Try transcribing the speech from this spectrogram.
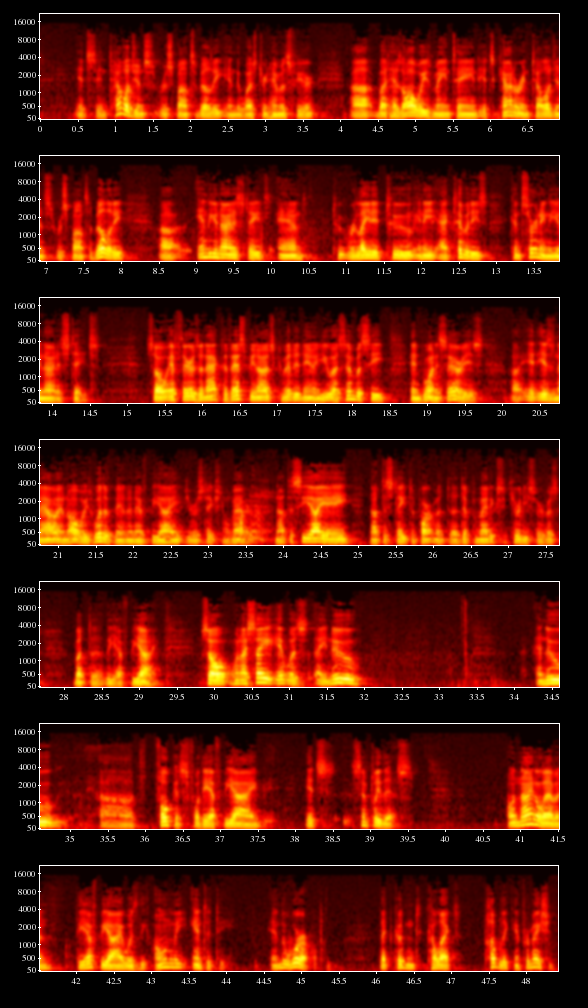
its intelligence responsibility in the Western Hemisphere, uh, but has always maintained its counterintelligence responsibility uh, in the United States and to, related to any activities concerning the United States. So, if there is an act of espionage committed in a U.S. embassy in Buenos Aires, uh, it is now and always would have been an FBI jurisdictional matter, not the CIA, not the State Department uh, Diplomatic Security Service, but the, the FBI. So when I say it was a new, a new uh, focus for the FBI, it's simply this. On 9 11, the FBI was the only entity in the world that couldn't collect public information.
